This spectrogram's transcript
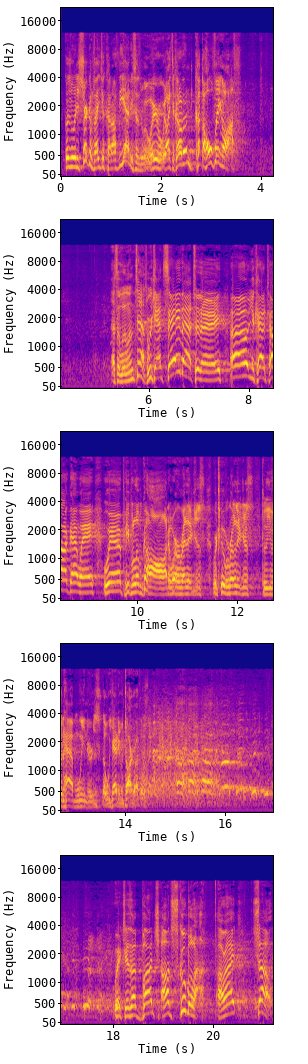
Because when he's circumcised, you cut off the end. He says, well, "We like to cut them, cut the whole thing off." That's a little intense. We can't say that today. Oh, you can't talk that way. We're people of God. We're religious. We're too religious to even have wieners, so we can't even talk about those things. Which is a bunch of scubala. All right? So,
